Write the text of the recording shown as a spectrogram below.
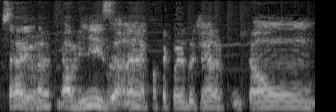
sério, né? Me avisa, né? Qualquer coisa do gênero. Então,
